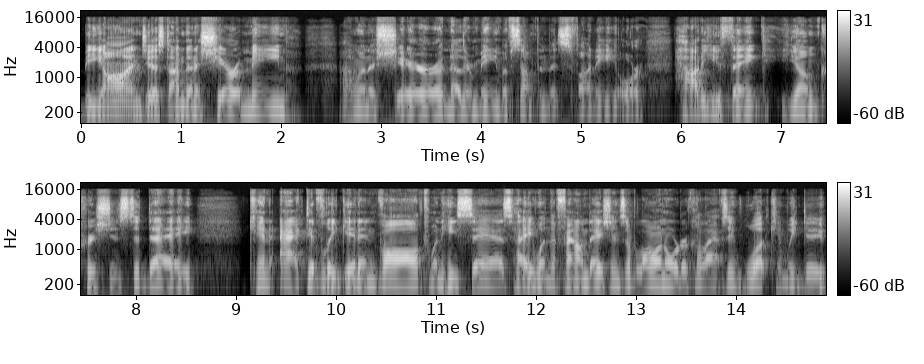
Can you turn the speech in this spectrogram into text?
beyond just, I'm going to share a meme, I'm going to share another meme of something that's funny, or how do you think young Christians today can actively get involved when he says, Hey, when the foundations of law and order collapsing, what can we do?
